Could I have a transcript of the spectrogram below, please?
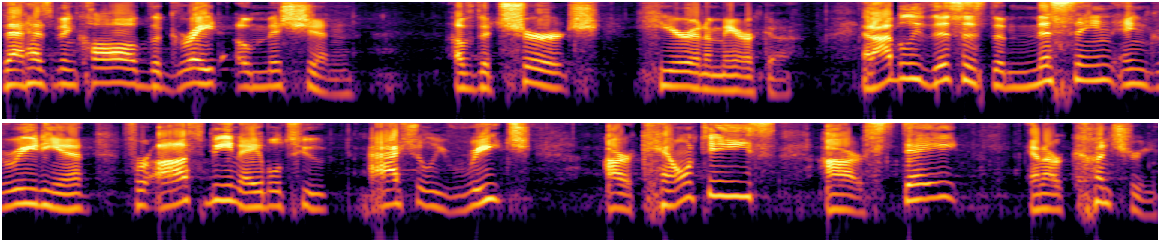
that has been called the great omission of the church here in America. And I believe this is the missing ingredient for us being able to actually reach our counties, our state, and our country.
